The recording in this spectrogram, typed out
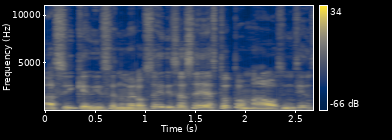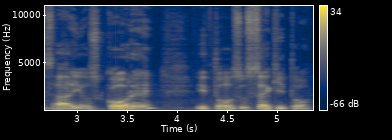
Así que dice número 6, dice, esto, tomaos incensarios, core y todo su séquito,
